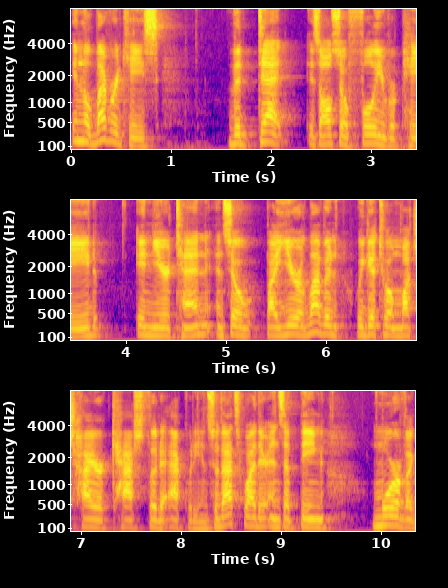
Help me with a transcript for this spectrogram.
in the levered case, the debt is also fully repaid in year 10. And so by year 11, we get to a much higher cash flow to equity. And so that's why there ends up being more of a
